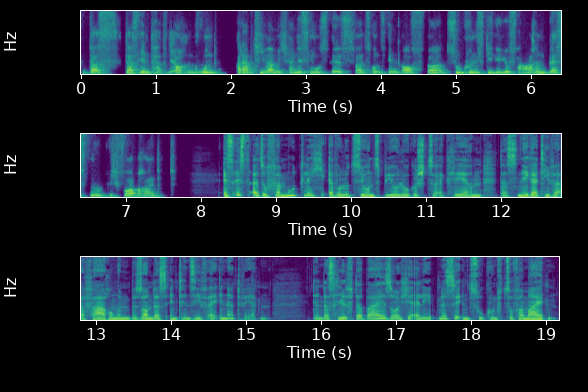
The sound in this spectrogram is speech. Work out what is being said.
dass das eben tatsächlich auch ein grundadaptiver Mechanismus ist, weil es uns eben auf äh, zukünftige Gefahren bestmöglich vorbereitet. Es ist also vermutlich evolutionsbiologisch zu erklären, dass negative Erfahrungen besonders intensiv erinnert werden. Denn das hilft dabei, solche Erlebnisse in Zukunft zu vermeiden.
